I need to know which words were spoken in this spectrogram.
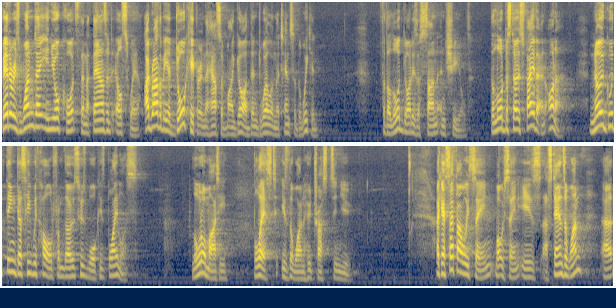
Better is one day in your courts than a thousand elsewhere. I'd rather be a doorkeeper in the house of my God than dwell in the tents of the wicked. For the Lord God is a sun and shield. The Lord bestows favour and honour. No good thing does he withhold from those whose walk is blameless. Lord Almighty, blessed is the one who trusts in you. Okay, so far we've seen, what we've seen is uh, stanza one, uh,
